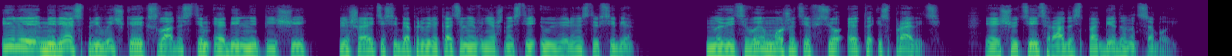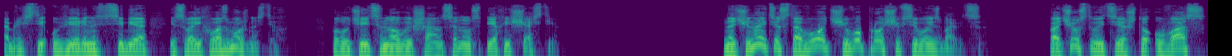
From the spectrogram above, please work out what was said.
Или, мирясь привычкой к сладостям и обильной пищей, лишаете себя привлекательной внешности и уверенности в себе. Но ведь вы можете все это исправить и ощутить радость победы над собой, обрести уверенность в себе и своих возможностях, получить новые шансы на успех и счастье. Начинайте с того, от чего проще всего избавиться. Почувствуйте, что у вас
